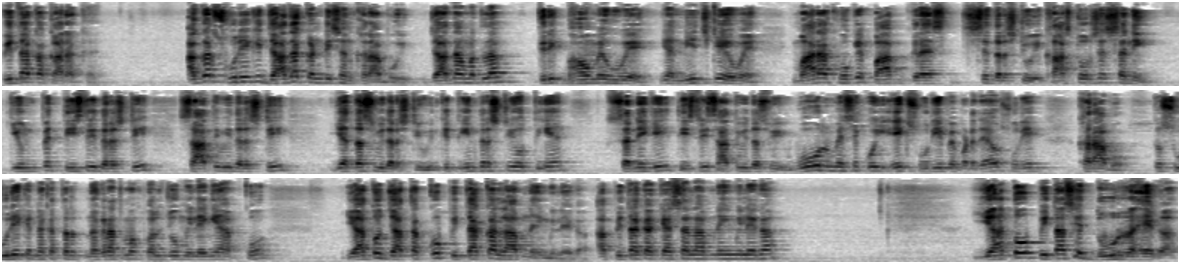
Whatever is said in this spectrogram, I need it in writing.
पिता का कारक है। अगर सूर्य की ज़्यादा कंडीशन खराब हुई, ज़्यादा मतलब त्रिक भाव में हुए या नीच के हुए मारक होके पाप ग्रह से दृष्टि हुई, खासतौर से शनि, की उनपे तीसरी दृष्टि, सातवीं दृष्टि या दसवीं दृष्टि हुई, इनकी तीन दृष्टि होती है। शनि की, तीसरी, सातवीं, दसवीं, वो उनमें से कोई एक सूर्य पे पड़ जाए और सूर्य खराब हो तो सूर्य के नकारात्मक फल जो मिलेंगे आपको, या तो जातक को पिता का लाभ नहीं मिलेगा। अब पिता का कैसा लाभ नहीं मिलेगा? या तो पिता से दूर रहेगा,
